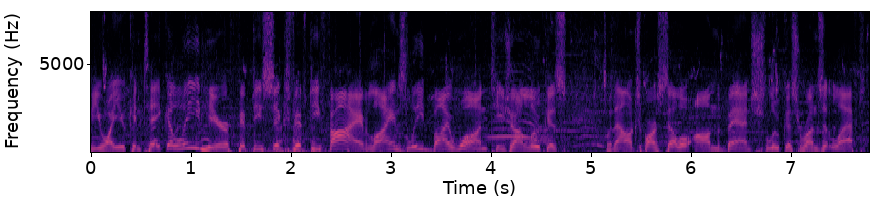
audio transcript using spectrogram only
BYU can take a lead here, 56-55. Lions lead by one. Te'Jon Lucas with Alex Barcelo on the bench. Lucas runs it left.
